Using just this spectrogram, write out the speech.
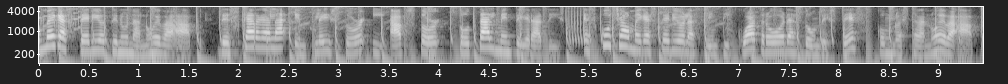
Omega Stereo tiene una nueva app. Descárgala en Play Store y App Store totalmente gratis. Escucha Omega Stereo las 24 horas donde estés con nuestra nueva app.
